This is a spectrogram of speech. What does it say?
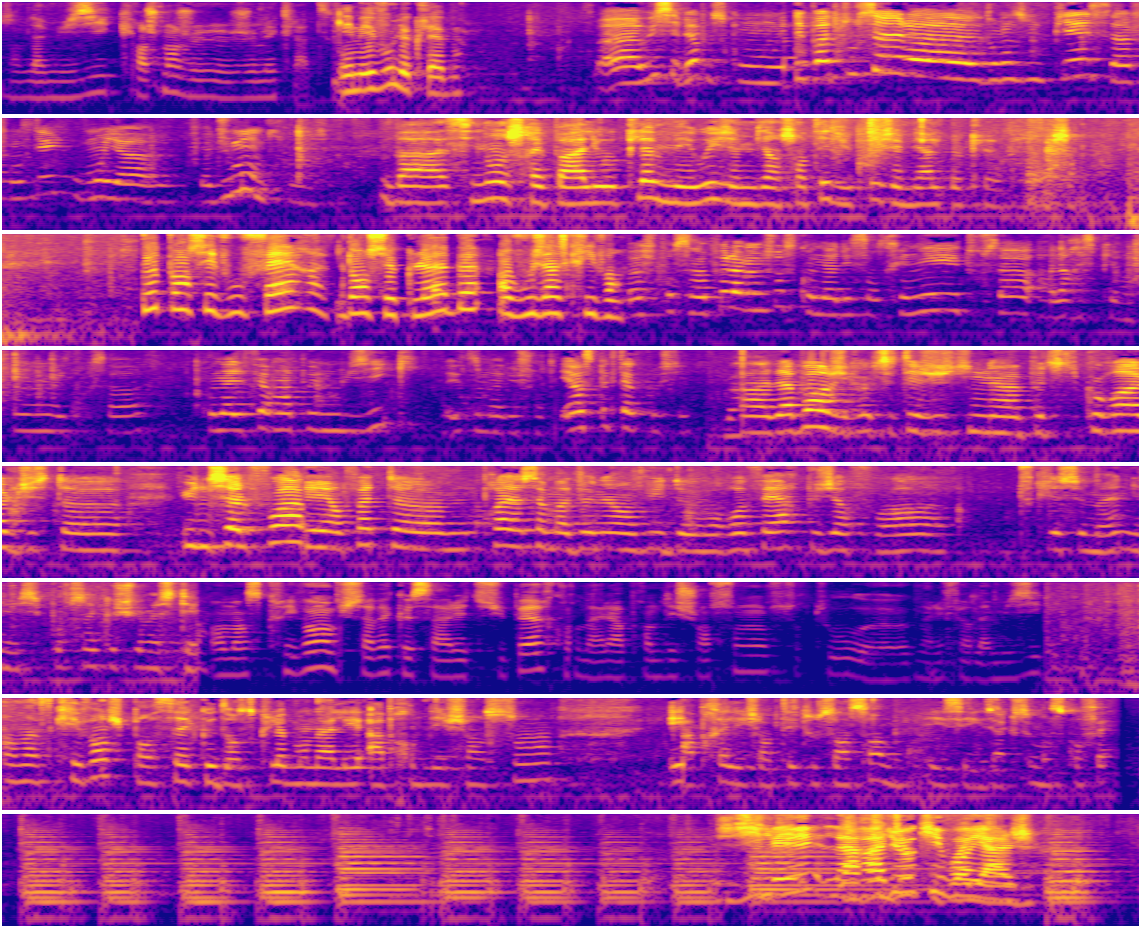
faisant de la musique. Franchement, je, je m'éclate. Aimez-vous le club? Bah oui, c'est bien parce qu'on n'est pas tout seul euh, dans une pièce à chanter. Au moins, il y a, il y a du monde. Bah sinon je serais pas allée au club mais oui j'aime bien chanter du coup j'aime bien le club. Que pensez-vous faire dans ce club en vous inscrivant? Bah, je pense que c'est un peu la même chose qu'on allait s'entraîner, tout ça, à la respiration et tout ça. Qu'on allait faire un peu de musique et qu'on allait chanter. Et un spectacle aussi. Bah d'abord j'ai cru que c'était juste une euh, petite chorale, juste euh, une seule fois. Et en fait euh, après ça m'a donné envie de refaire plusieurs fois, toutes les semaines et c'est pour ça que je suis restée. En m'inscrivant, je savais que ça allait être super, qu'on allait apprendre des chansons, surtout euh, qu'on allait faire de la musique. En m'inscrivant je pensais que dans ce club on allait apprendre des chansons et après les chanter tous ensemble et c'est exactement ce qu'on fait. La radio qui voyage.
